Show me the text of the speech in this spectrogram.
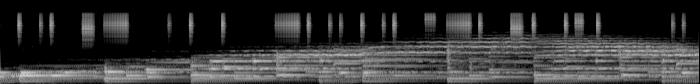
Thank you.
